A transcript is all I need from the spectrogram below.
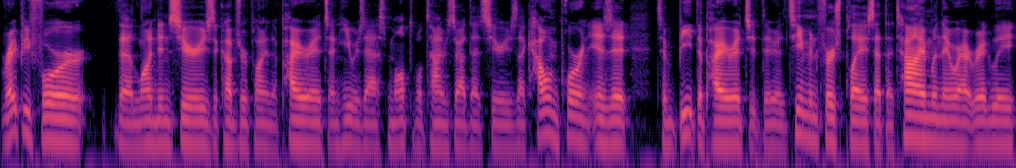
right before the London series, the Cubs were playing the Pirates, and he was asked multiple times throughout that series, like, how important is it to beat the Pirates? They're the team in first place at the time when they were at Wrigley.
